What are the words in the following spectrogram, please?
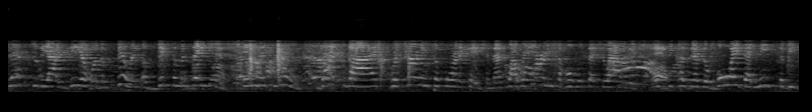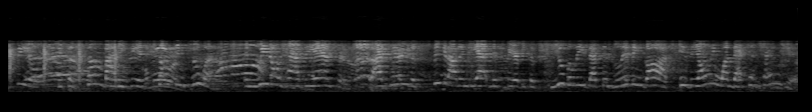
death to the idea feeling of victimization in this room. That's why we're turning to fornication. That's why we're turning to homosexuality. It's because there's a void that needs to be filled because somebody did something to us and we don't have the answers. So I dare you to speak it out in the atmosphere because you believe that this living God, He's the only one that can change it.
